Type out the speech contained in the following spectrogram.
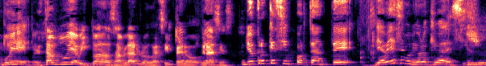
Muy, Que- estamos muy habituados a hablar luego así, pero Yo- gracias. Yo creo que es importante. Ya ya se me olvidó lo que iba a decir.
